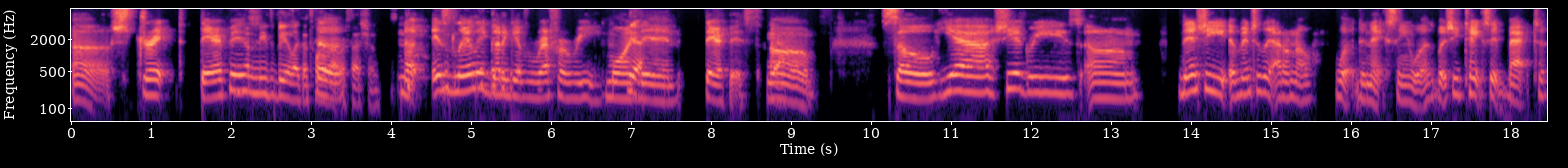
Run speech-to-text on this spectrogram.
uh strict therapist. It's gonna to be like a 12 hour session. No, it's literally gonna give referee more yeah. than therapist. Yeah. Um so yeah, she agrees. Um then she eventually, I don't know, what the next scene was, but she takes it back to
